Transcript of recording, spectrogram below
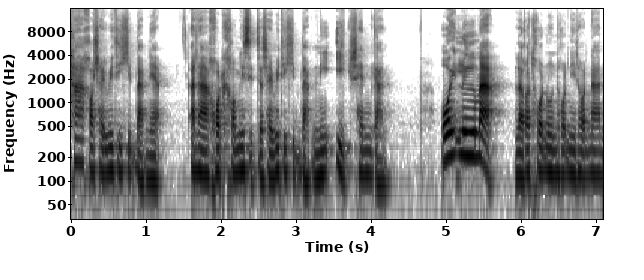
ถ้าเขาใช้วิธีคิดแบบเนี้ยอนาคตเขามีสิทธิ์จะใช้วิธีคิดแบบนี้อีกเช่นกัน โอ๊ยลืมอะแล้วก็โทษนู่นโทษนี่โทษนั่น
